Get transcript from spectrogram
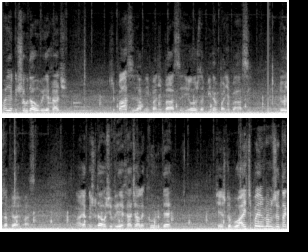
No i jakoś się udało wyjechać. Jeszcze pasy, zapnij panie pasy. Już zapinam panie pasy. Już zapiąłem pasy. No jakoś udało się wyjechać, ale kurde ciężko było. A jeszcze powiem wam, że tak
